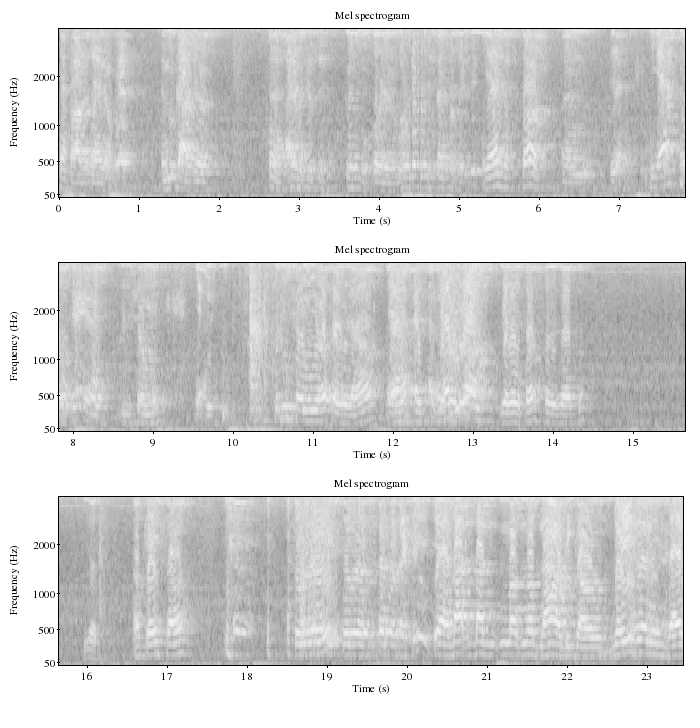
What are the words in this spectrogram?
Yeah. as far as I know, yeah. And Lukáš, uh, I have a question, for you. Was your system protected? yes, of course. And, yeah, Yeah. okay, could you show me? Yeah. Could you show me your terminal? Yeah. As- Get what in do you first, get for example. Yes. Okay, so So really, was your system protected? yeah, but but not not now because the reason is that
